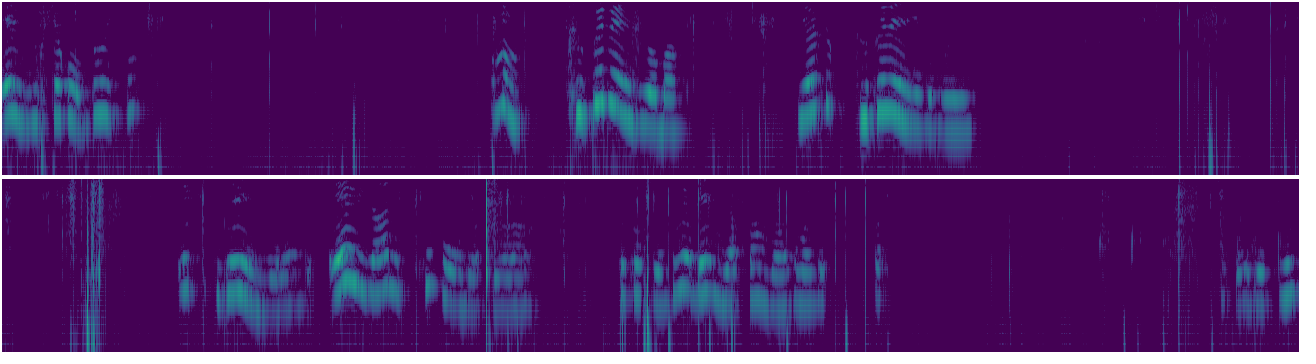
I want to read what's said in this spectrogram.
ev yüksek olduğu için. Ama küpe benziyor bak. Yarısı küpe benziyor bu. Hep küpe benziyor bence. Ev yani küp olacak ya. Küpe çok benziyor ve ben yapmam lazım. Hadi bakayım.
